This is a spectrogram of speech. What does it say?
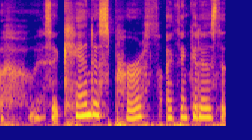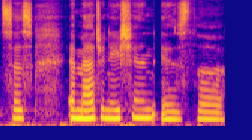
is it Candace Pert? I think it is that says, imagination is the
